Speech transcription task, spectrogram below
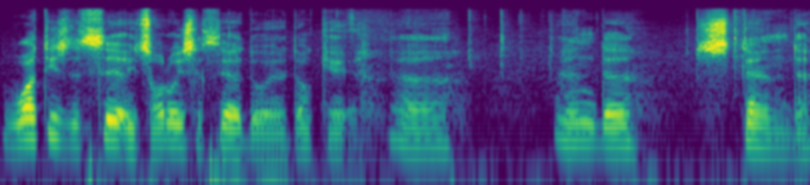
what is the third it's always a third word okay uh, and uh, stand.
